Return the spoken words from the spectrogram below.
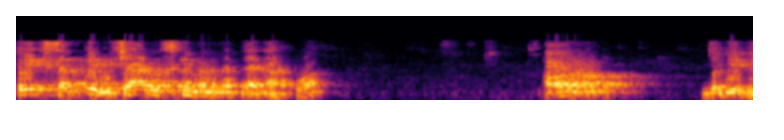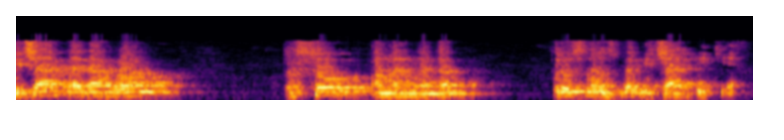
तो एक सत्य विचार उसके मन में पैदा हुआ। और जब ये विचार पैदा हुआ तो सो अमन्यता फिर उसने उस पर विचार भी किया।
